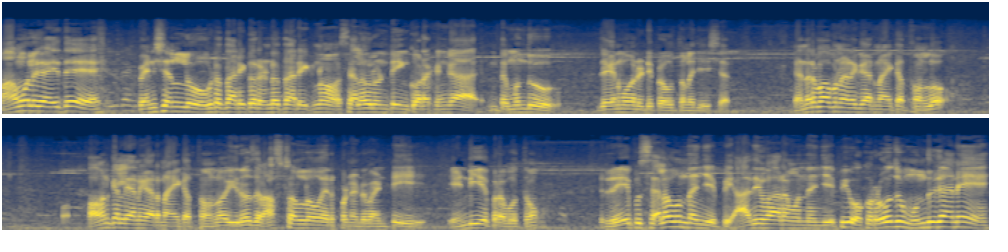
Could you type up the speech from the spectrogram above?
మామూలుగా అయితే పెన్షన్లు ఒకటో తారీఖు రెండో తారీఖునో సెలవులు ఉంటే ఇంకో రకంగా ఇంతకుముందు జగన్మోహన్ రెడ్డి ప్రభుత్వంలో చేశారు. చంద్రబాబు నాయుడు గారి నాయకత్వంలో పవన్ కళ్యాణ్ గారి నాయకత్వంలో ఈరోజు రాష్ట్రంలో ఏర్పడినటువంటి ఎన్డీఏ ప్రభుత్వం రేపు సెలవు ఉందని చెప్పి ఆదివారం ఉందని చెప్పి ఒకరోజు ముందుగానే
